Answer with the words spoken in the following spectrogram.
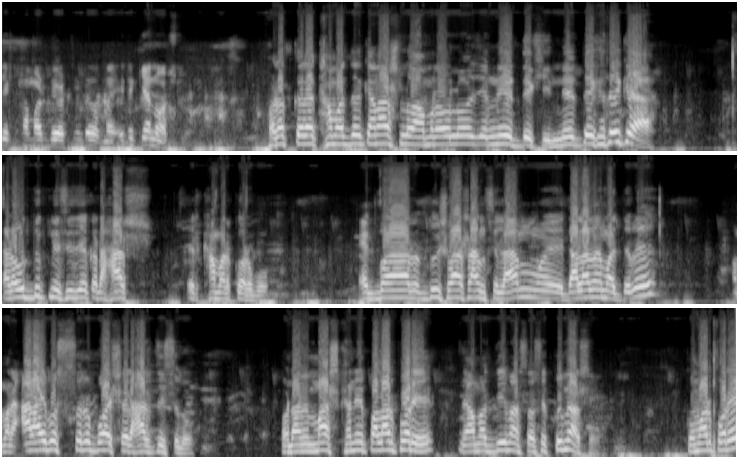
যে খামার দেওয়ার চিন্তা ভাবনা এটা কেন আসলো হঠাৎ করে খামারদের কেন আসলো আমরা হলো যে নেট দেখি নেট দেখে থেকে একটা উদ্যোগ নিয়েছি যে একটা হাঁস এর খামার করব। একবার দুইশো হাঁস আনছিলাম দালানের মাধ্যমে আমার আড়াই বছর বয়সের হাঁস দিছিল। ওটা আমি মাসখানে পালার পরে আমার ডিম আস্তে আস্তে কমে আসে। কমার পরে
